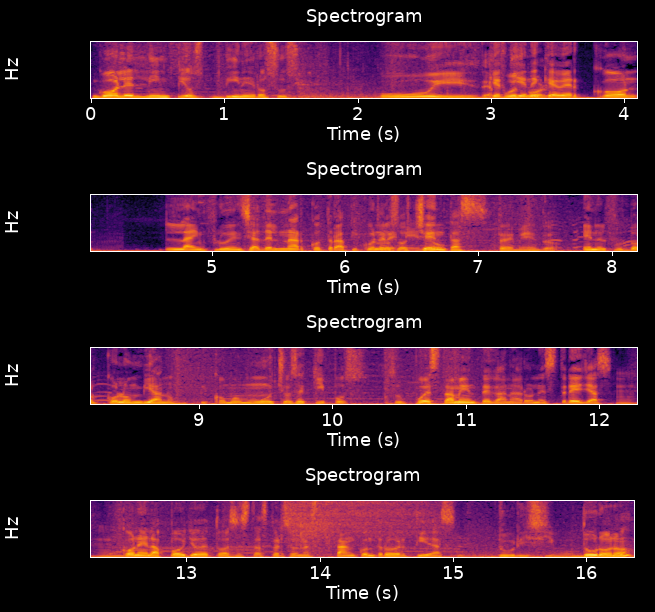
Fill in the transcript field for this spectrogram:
Goles limpios, dinero sucio, Uy, de que fútbol. tiene que ver con la influencia del narcotráfico en los Tremendo, ochentas Tremendo. en el fútbol colombiano y como muchos equipos supuestamente ganaron estrellas con el apoyo de todas estas personas tan controvertidas. Durísimo. Duro, ¿no?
